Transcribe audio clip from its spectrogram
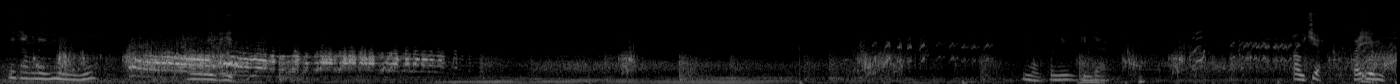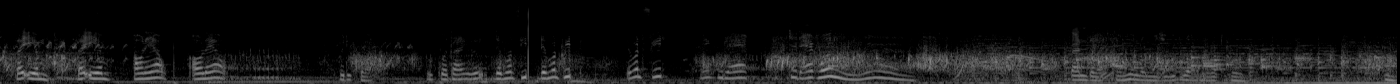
กูได้ทำอะไรให้มึงฮะทำอะไรผิดหมอคนนี้กูกินได้ เอาเชี่ยไซเอ็มไซเอ็มไซเอ็มเอาแล้ว เอาแล้ว ไปดีกว่าไปกลัวตายเฮ้ยเดมอนฟิตเดมอนฟิตเดมอนฟิตไม่กูแดกจะแดกมึงการแดกทำให้เรามีชีวิตรอดนะครับทุกคนอืม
